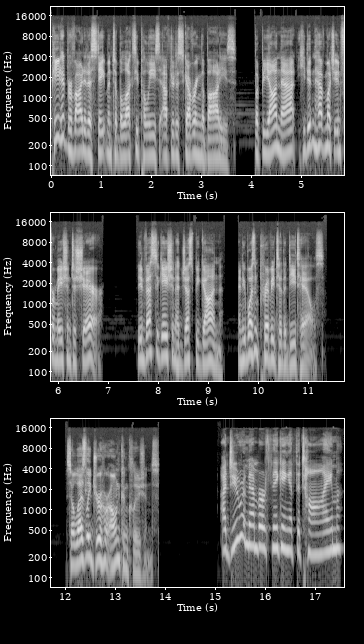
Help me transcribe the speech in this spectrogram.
Pete had provided a statement to Biloxi police after discovering the bodies, but beyond that, he didn't have much information to share. The investigation had just begun, and he wasn't privy to the details. So Leslie drew her own conclusions. I do remember thinking at the time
